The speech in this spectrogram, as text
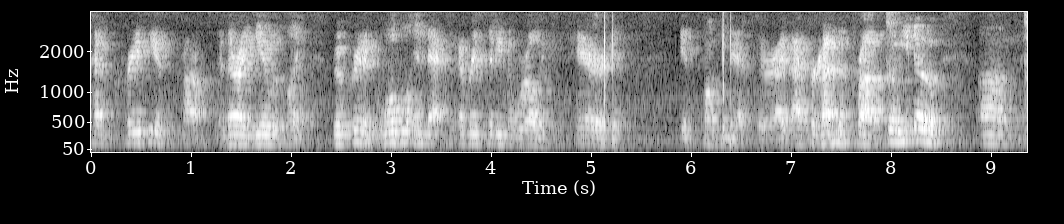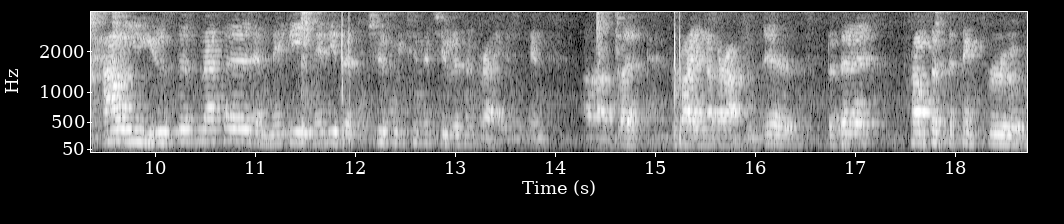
kind of craziest prompts. And their idea was like, we'll create a global index of every city in the world and compare its, its funkiness, or I, I've forgotten the prompt. So, you know, um, how you use this method, and maybe maybe the choosing between the two isn't right, and, and uh, but providing other options is. But then it prompts us to think through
